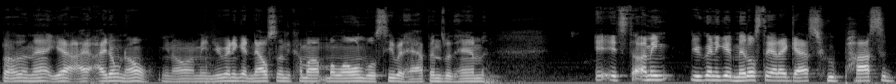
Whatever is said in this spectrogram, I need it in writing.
but other than that, yeah, I, I don't know. You know, I mean, you're going to get Nelson to come up. Malone, we'll see what happens with him. It, it's, I mean, you're going to get Mittelstadt, I guess, who possibly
